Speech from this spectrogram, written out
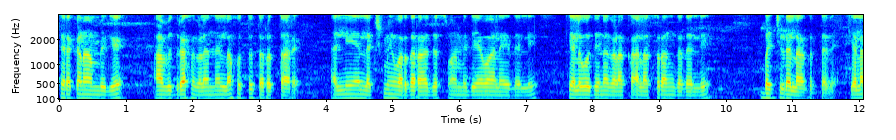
ತೆರಕಣಾಂಬೆಗೆ ಆ ವಿಗ್ರಹಗಳನ್ನೆಲ್ಲ ಹೊತ್ತು ತರುತ್ತಾರೆ. ಅಲ್ಲಿಯ ಲಕ್ಷ್ಮೀ ವರದರಾಜಸ್ವಾಮಿ ದೇವಾಲಯದಲ್ಲಿ ಕೆಲವು ದಿನಗಳ ಕಾಲ ಸುರಂಗದಲ್ಲಿ ಬಚ್ಚಿಡಲಾಗುತ್ತದೆ. ಕೆಲ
